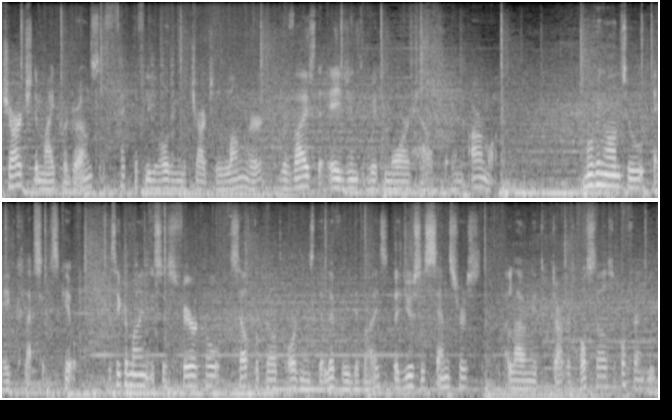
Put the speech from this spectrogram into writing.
charge the microdrones, effectively holding the charge longer, revives the agent with more health and armor. Moving on to a classic skill. The Seeker Mine is a spherical, self-propelled ordnance delivery device that uses sensors, allowing it to target hostiles or friendlies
